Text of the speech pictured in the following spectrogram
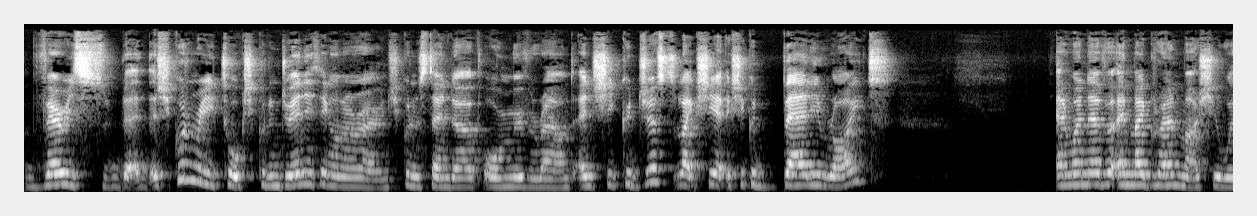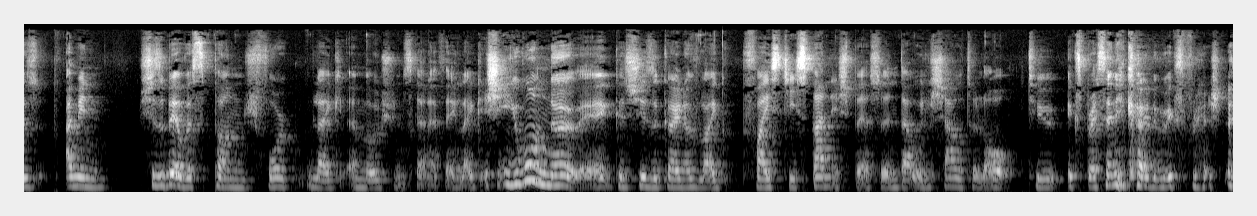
Very she couldn't really talk. She couldn't do anything on her own. She couldn't stand up or move around. And she could just like she she could barely write and whenever and my grandma she was i mean she's a bit of a sponge for like emotions kind of thing like she, you won't know it because she's a kind of like feisty spanish person that will shout a lot to express any kind of expression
